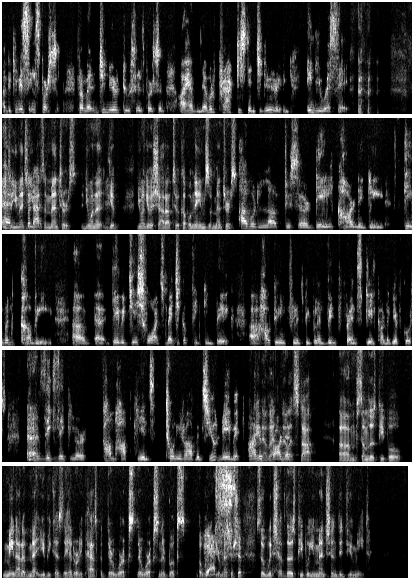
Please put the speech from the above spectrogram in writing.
I became a salesperson. From an engineer to salesperson, I have never practiced engineering in USA. so you mentioned you but have some mentors. Do you want to give you want to give a shout out to a couple names of mentors? I would love to, sir. Dale Carnegie, Stephen Covey, uh, uh, David J. Schwartz, Magic of Thinking Big, uh, How to Influence People and Win Friends, Dale Carnegie, of course, Zig Ziglar, Tom Hopkins, Tony Robbins, you name it. Okay, now, let, product. now let's stop. Um, some of those people may not have met you because they had already passed, but their works, their works and their books await Yes. your mentorship. So, which of those people you mentioned did you meet?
